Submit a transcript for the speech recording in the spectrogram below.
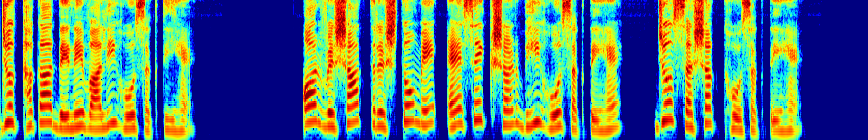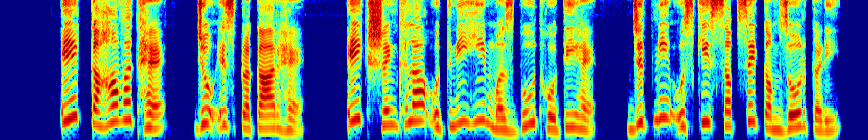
जो थका देने वाली हो सकती हैं। और विषाक्त रिश्तों में ऐसे क्षण भी हो सकते हैं, जो सशक्त हो सकते हैं। एक कहावत है, जो इस प्रकार है, एक श्रृंखला उतनी ही मज़बूत होती है, जितनी उसकी सबसे कमज़ोर कड़ी,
